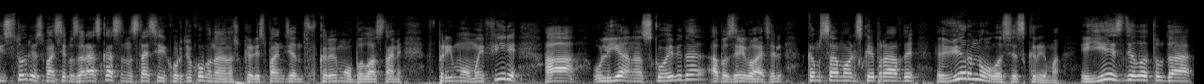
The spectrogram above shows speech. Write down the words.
историю, спасибо за рассказ. Анастасия Курдюкова, наш корреспондент в Крыму, была с нами в прямом эфире. А Ульяна Скойбеда, обозреватель «Комсомольской правды», вернулась из Крыма. Ездила туда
